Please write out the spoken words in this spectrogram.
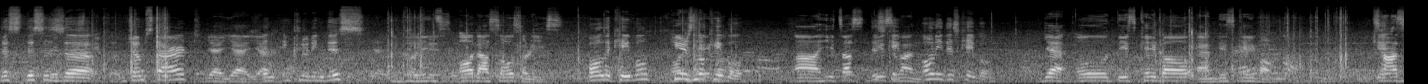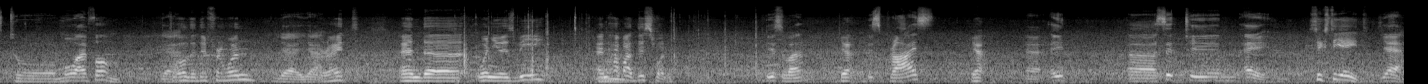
This this is uh, jump start, Yeah, yeah, yeah. and including this, including all the accessories. all the cable. Here's no cable. Uh, he just This, this, one. only this cable. Yeah, all this cable and this cable. Okay. Charge to mobile phone. To all the different one, yeah, yeah. right? And uh, one USB. And how about this one? This one, Yeah, this price, yeah. uh, eight, uh, 16A. 68. Yeah.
